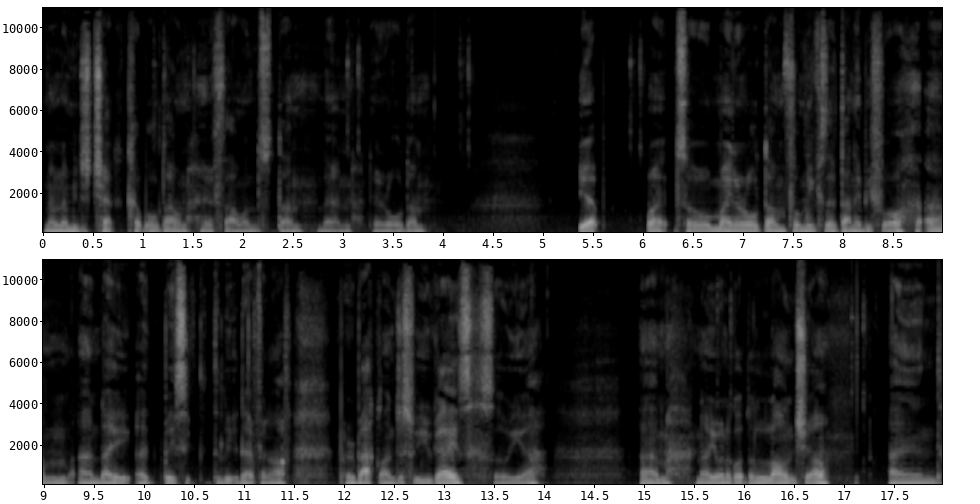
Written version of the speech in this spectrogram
Now let me just check a couple down. If that one's done, then they're all done. Yep. Right, so mine are all done for me because I've done it before. Um, and I, I basically deleted everything off, put it back on just for you guys. So yeah. Um, now you want to go to the launcher, and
